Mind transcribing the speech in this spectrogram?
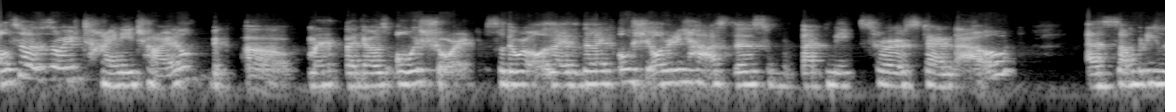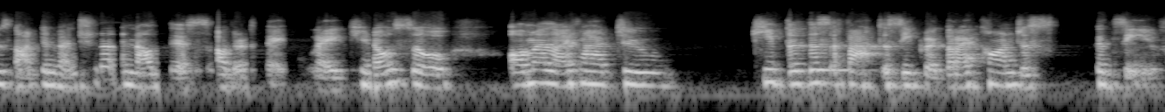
Also I was a very tiny child. Uh, my, like I was always short, so they were all like, they're like, oh, she already has this that makes her stand out as somebody who's not conventional, and now this other thing, like you know. So all my life I had to keep the, this fact a secret that I can't just conceive.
